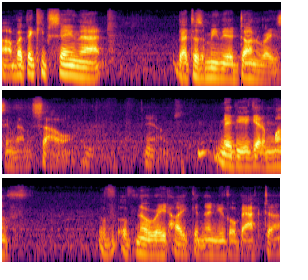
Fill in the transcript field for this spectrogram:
Uh, but they keep saying that. That doesn't mean they're done raising them. So, you know, maybe you get a month of, of no rate hike, and then you go back to.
